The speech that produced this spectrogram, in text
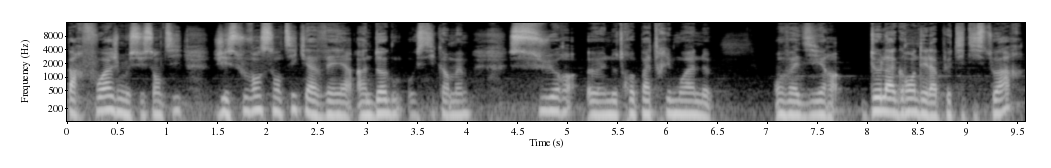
parfois, je me suis senti, j'ai souvent senti qu'il y avait un dogme aussi quand même sur euh, notre patrimoine, on va dire, de la grande et la petite histoire,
